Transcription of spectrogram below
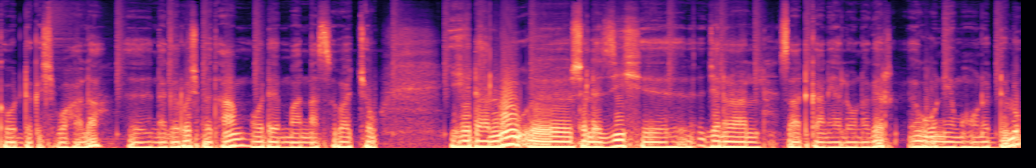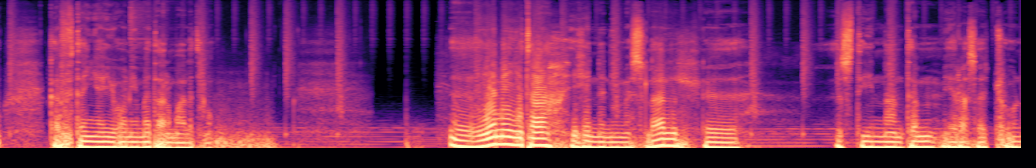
ከወደቀች በኋላ ነገሮች በጣም ወደ ማናስባቸው ይሄዳሉ። ስለዚህ ጀነራል ጻድቃን ያለው ነገር እውን የመሆን እድሉ ከፍተኛ የሆነ ይመጣል ማለት ነው። የኔ እይታ ይህንን ይመስላል። እስቲ እናንተም የራሳችሁን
